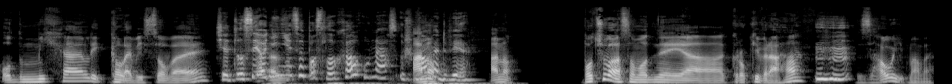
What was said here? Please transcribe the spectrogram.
od Michaly Klevisové. Četl si o ní něco, poslouchal u nás? Už ano, máme dvě. Ano. Počúval som od nej Kroky vraha. Mm -hmm. Zaujímavé.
